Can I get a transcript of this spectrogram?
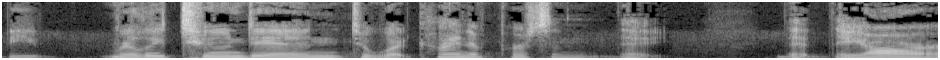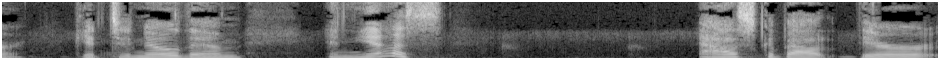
be really tuned in to what kind of person that that they are, get to know them, and yes, ask about their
